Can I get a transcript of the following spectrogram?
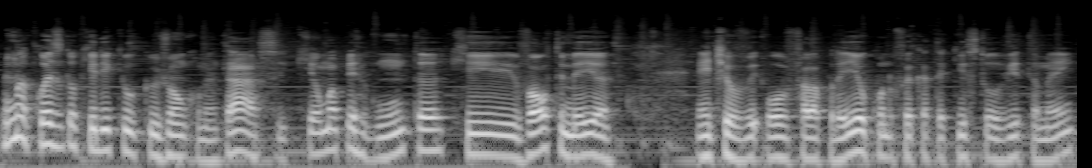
uma coisa que eu queria que o, que o, João comentasse, que é uma pergunta que volta e meia a gente ouve, ouve falar por aí, eu quando foi catequista ouvi também,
